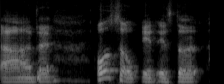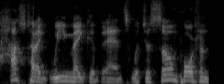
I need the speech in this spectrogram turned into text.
And uh, also, it is the hashtag We Make Events, which is so important,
